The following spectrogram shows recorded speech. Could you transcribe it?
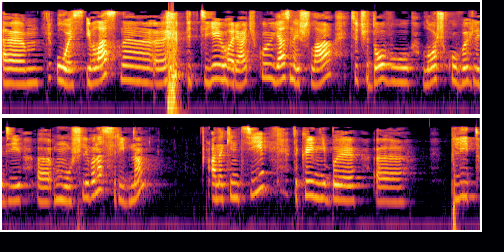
Ем, ось, і власне е, під цією гарячкою я знайшла цю чудову ложку у вигляді мушлі. Вона срібна, а на кінці такий ніби е, плід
